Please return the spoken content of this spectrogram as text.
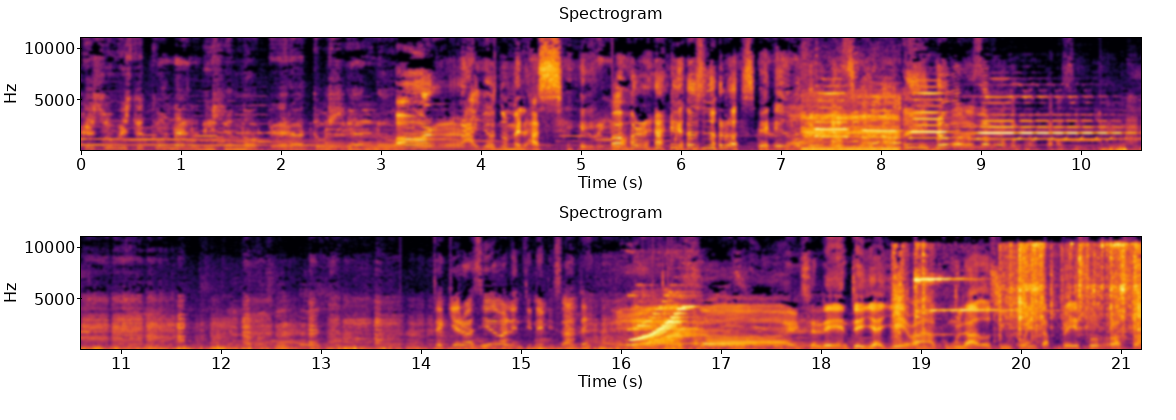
que subiste con él diciendo que era tu cielo. Oh, rayos, no me la sé. Oh, rayos, no lo sé. No. Te quiero así de Valentín Elizalde. Eso. Excelente, ya lleva acumulado 50 pesos, raza.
